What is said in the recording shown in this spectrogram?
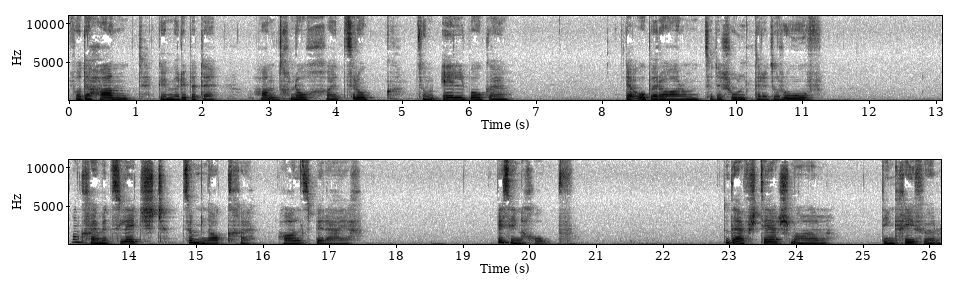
Von der Hand gehen wir über den Handknochen zurück zum Ellbogen der Oberarm zu den Schultern darauf und kommen zuletzt zum Nacken, Halsbereich. Bis in den Kopf. Du darfst zuerst mal deinen Kiefer,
